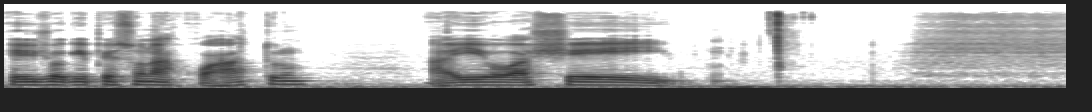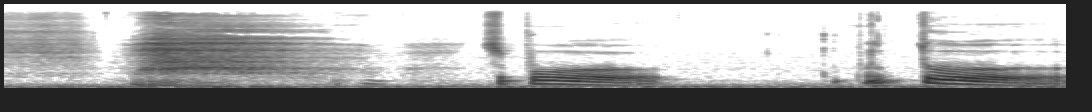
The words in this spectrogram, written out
Eu joguei Persona 4, aí eu achei. Tipo muito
